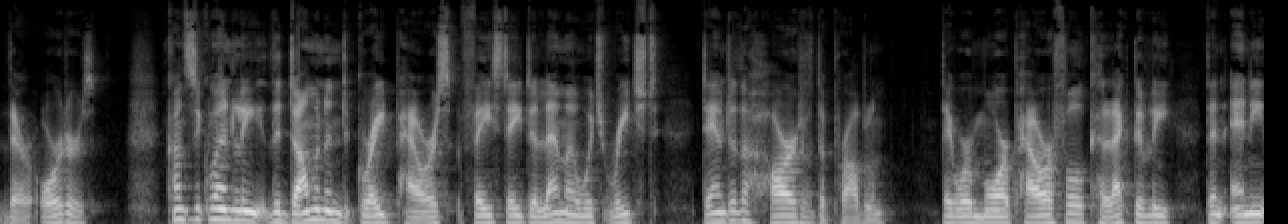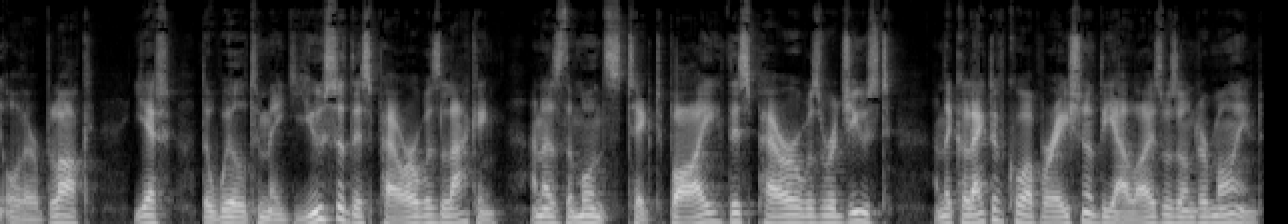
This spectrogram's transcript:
their orders. Consequently, the dominant great powers faced a dilemma which reached down to the heart of the problem. They were more powerful collectively than any other bloc, yet the will to make use of this power was lacking, and as the months ticked by, this power was reduced, and the collective cooperation of the Allies was undermined.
